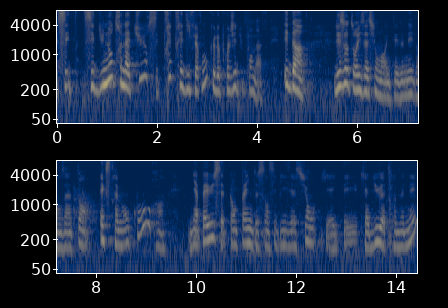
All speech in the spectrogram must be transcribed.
C'est d'une autre nature, c'est très très différent que le projet du Pont Neuf. Et d'un, les autorisations ont été données dans un temps extrêmement court. Il n'y a pas eu cette campagne de sensibilisation qui a, dû être menée.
